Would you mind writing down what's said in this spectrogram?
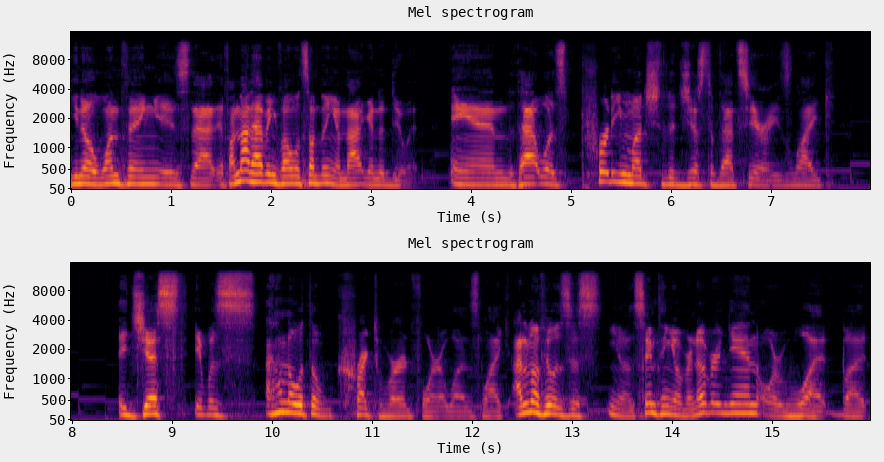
you know one thing is that if I'm not having fun with something, I'm not going to do it. And that was pretty much the gist of that series. Like it just it was I don't know what the correct word for it was. Like I don't know if it was just, you know, the same thing over and over again or what, but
